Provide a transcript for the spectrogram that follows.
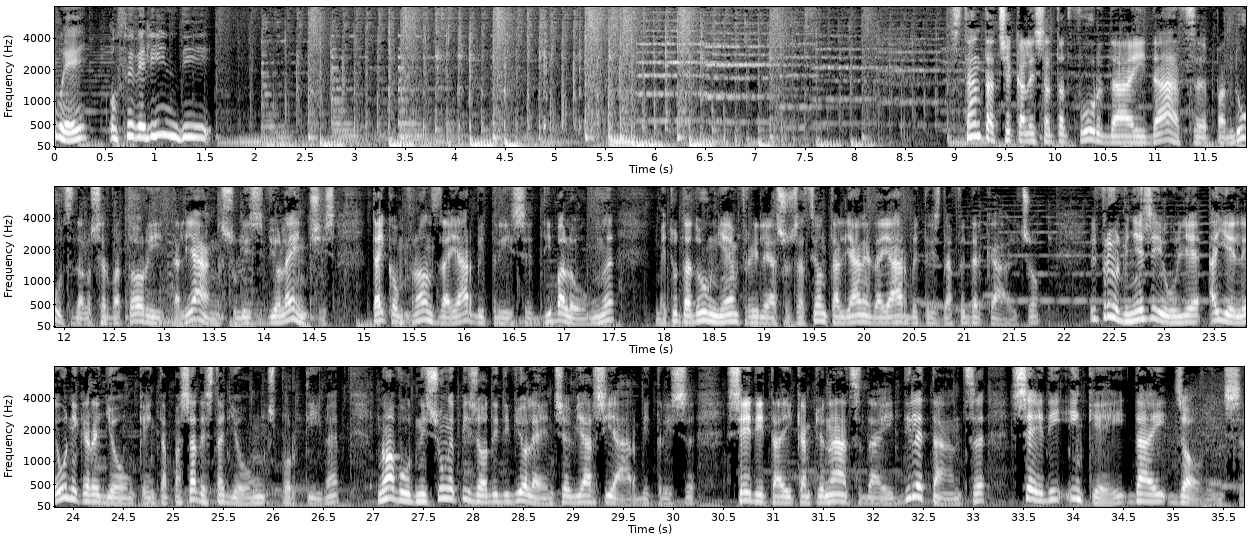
Uè, o fevelin di... Stanta c'è che saltat fur dai Daz Panduz dall'osservatorio italiano sugli violencis dai confronti dai arbitris di Ballon, mettuta ad un enfri le associazioni italiane dai arbitris da Federcalcio, il Friuli Vignese Giulie è le uniche regioni che in passate stagioni sportive non ha avuto nessun episodio di violenza verso arbitris, sedi dai campionati dai dilettanti, sedi in che dai Zovins.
